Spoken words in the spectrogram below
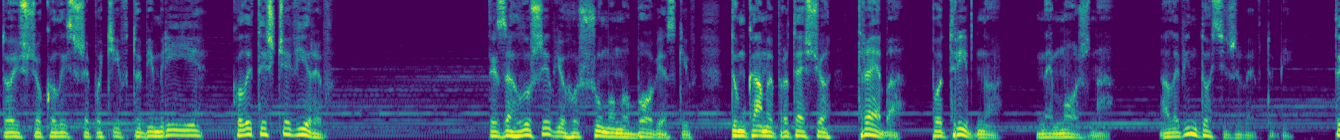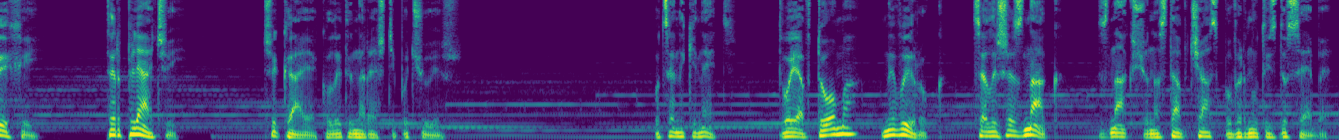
Той, що колись шепотів тобі мрії, коли ти ще вірив. Ти заглушив його шумом обов'язків, думками про те, що треба, потрібно, не можна. Але він досі живе в тобі. Тихий, терплячий, чекає, коли ти нарешті почуєш. Бо це не кінець. Твоя втома не вирок, це лише знак, знак, що настав час повернутись до себе.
